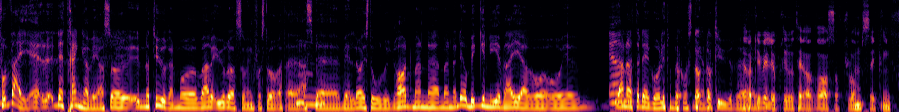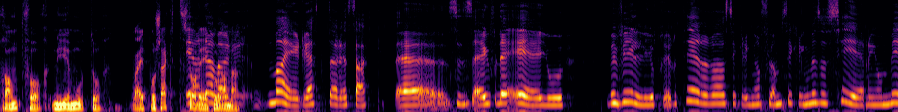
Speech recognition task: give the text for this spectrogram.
for vei, eh, det trenger vi. altså Naturen må være urørt, som vi forstår at eh, SV vil da i stor grad. Men, eh, men det å bygge nye veier, og, og eh, gjerne at det går litt på bekostning av natur Ja, eh, dere vil jo prioritere ras- og flomsikring framfor nye motorveiprosjekt, står det i programmet. Det var mer rettere sagt, eh, syns jeg. For det er jo Vi vil jo prioritere rassikring og flomsikring, men så ser jo vi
